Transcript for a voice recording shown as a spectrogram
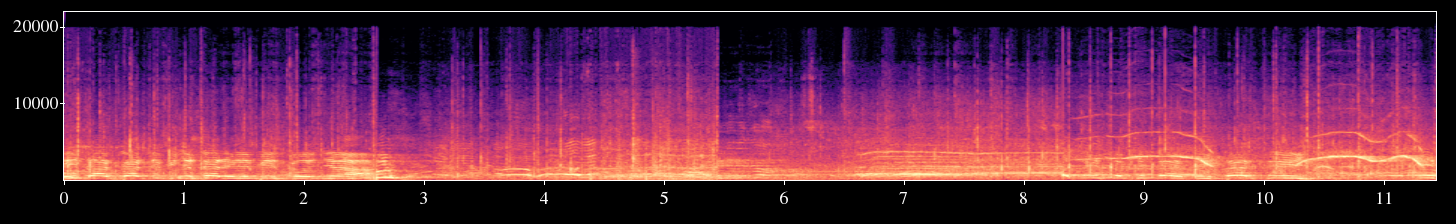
І так, перші фінішер Олімпійського дня. Перший, перший і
